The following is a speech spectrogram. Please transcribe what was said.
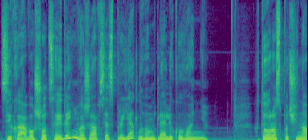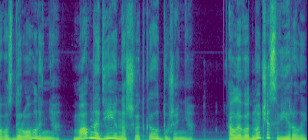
Цікаво, що цей день вважався сприятливим для лікування. Хто розпочинав оздоровлення, мав надію на швидке одужання, але водночас вірили.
